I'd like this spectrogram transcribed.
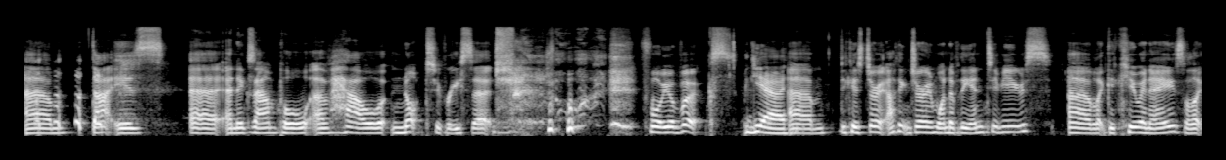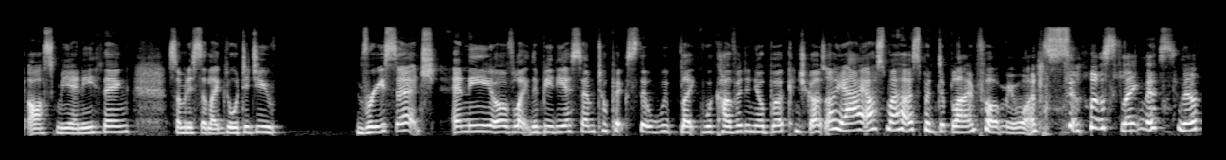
um, that is uh, an example of how not to research for your books. Yeah. Um, because during, I think during one of the interviews, uh, like a Q and A, so like ask me anything, somebody said like, well, did you research any of like the BDSM topics that we like were covered in your book? And she goes, oh yeah, I asked my husband to blindfold me once. And I was like, this no,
